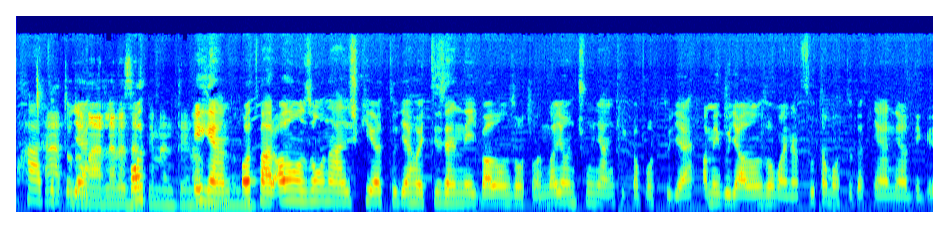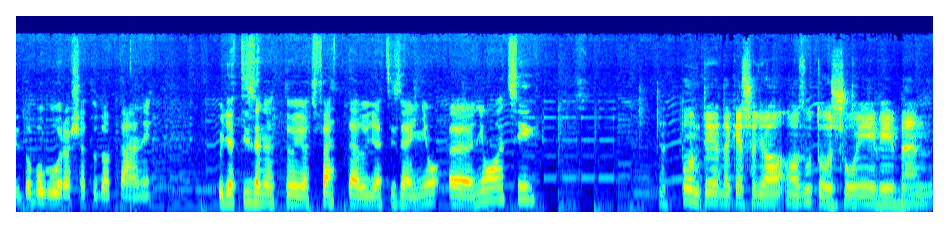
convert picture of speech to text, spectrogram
hát, hát ugye, már levezetni ott, mentén. Igen, mondom. ott már Alonso-nál is kijött ugye, hogy 14-ben Alonso-tól nagyon csúnyán kikapott ugye, amíg ugye Alonso majdnem futamot tudott nyerni, addig ő dobogóra se tudott állni. Ugye 15-től jött Fettel ugye 18-ig, Hát pont érdekes, hogy a, az utolsó évében,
